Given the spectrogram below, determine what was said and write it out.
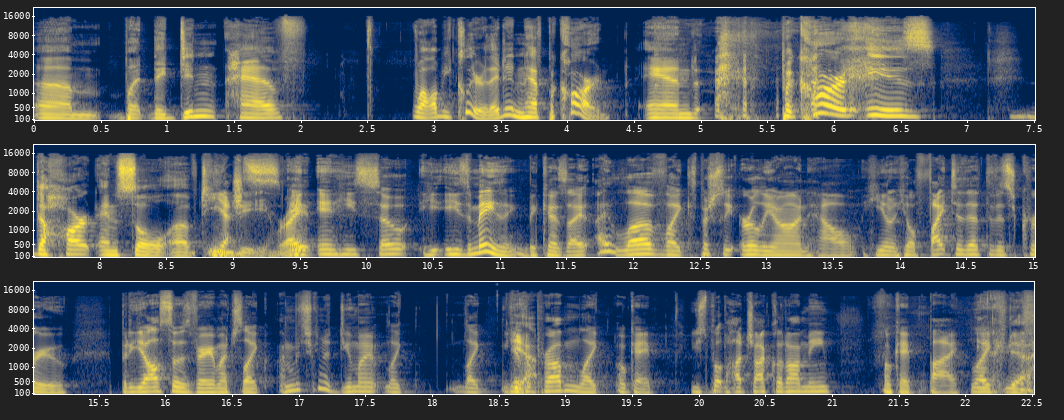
Um, but they didn't have. Well, I'll be clear, they didn't have Picard, and Picard is the heart and soul of TNG, Yes. right? And, and he's so he, he's amazing because I, I love like especially early on how he he'll fight to the death of his crew, but he also is very much like I'm just gonna do my like like you Yeah. have a problem like okay you spilled hot chocolate on me okay bye like Yeah.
